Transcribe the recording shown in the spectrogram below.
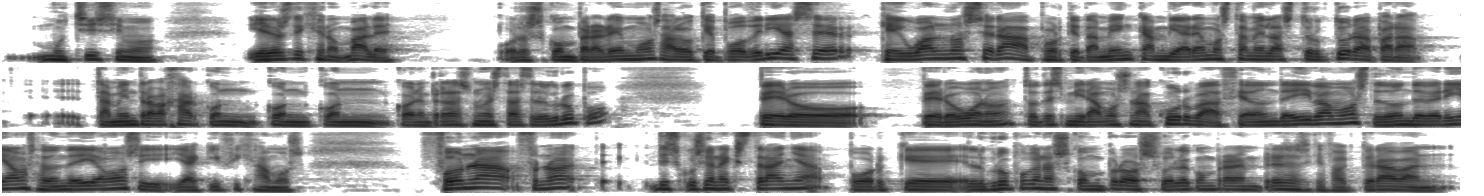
muchísimo. Y ellos dijeron, vale, pues os compraremos a lo que podría ser, que igual no será, porque también cambiaremos también la estructura para eh, también trabajar con, con- con- empresas nuestras del grupo, pero, pero bueno, entonces miramos una curva hacia dónde íbamos, de dónde veníamos, a dónde íbamos y aquí fijamos. Fue una, discusión extraña porque el grupo que nos compró suele comprar empresas que facturaban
